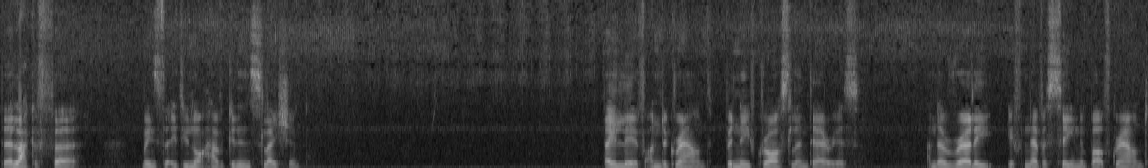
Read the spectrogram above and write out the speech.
Their lack of fur means that they do not have good insulation. They live underground beneath grassland areas and are rarely, if never seen above ground.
